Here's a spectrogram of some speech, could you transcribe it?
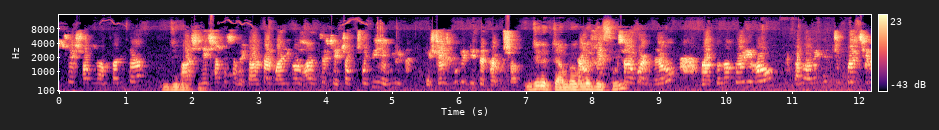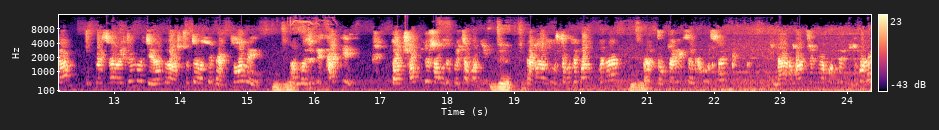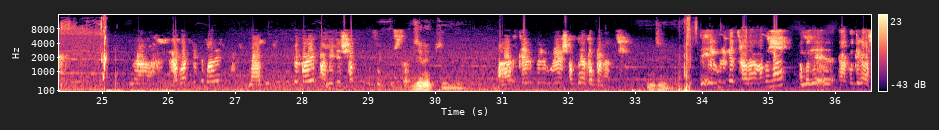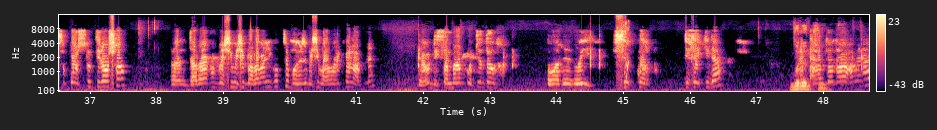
দিচ্ছে সব নাম তালিকা আর সেই সাথে সাথে কার কার বাড়ি ঘর ভাঙছে সেই সব ছবি এগুলি ফেসবুকে দিতে থাকো সব। জি নেত্রী আমরা ওগুলো দিছি প্রার্থনা তৈরি হও। আমরা অনেকদিন চুপ করেছিলাম চুপ করেছিলাম এই জন্য যেহেতু রাষ্ট্র চালাতে ব্যর্থ হবে আমরা যদি থাকি তখন সব দোষ আমাদের পেয়ে চাপাবে এখন আর দুষ্ট হতে পারবে না। টোটালি সেলফ করছে। না মানুষের নিরাপত্তা দিতে পারে না খাবার দিতে পারে না বিদ্যুৎ দিতে পারে পানি দিয়ে সব আর ছেলে পেলেগুলো সব বেদব জি। এগুলিকে ছাড়া হবে না। আমাদের এখন থেকে আসছে প্রস্তুতিরাও সব যারা এখন বেশি বেশি বাড়াবাড়ি করছে বলে বেশি বাড়াবাড়ি করে লাভ নেই। দেখো ডিসেম্বর পর্যন্ত তোমাদের ওই শুক্র টিকে কিনা? হবে না।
